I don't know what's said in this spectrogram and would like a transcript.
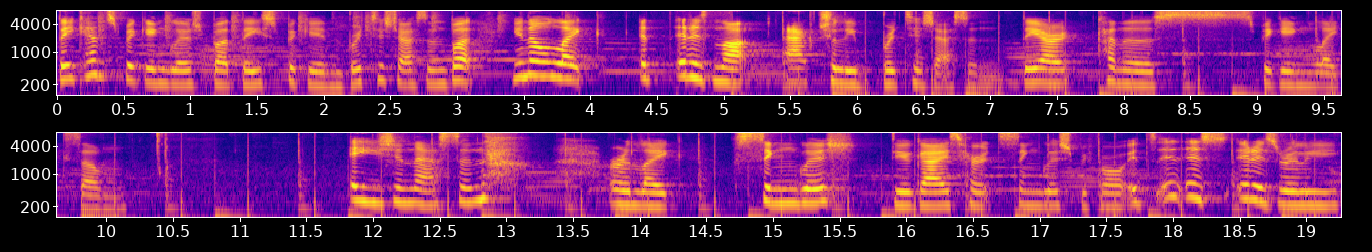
they can speak english but they speak in british accent but you know like it, it is not actually british accent they are kind of speaking like some asian accent or like singlish do you guys heard singlish before it's it is it is really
